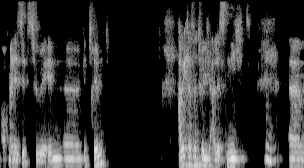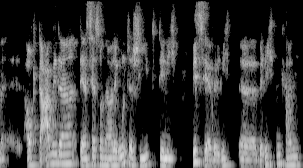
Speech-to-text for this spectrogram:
auf, meine Sitzhöhe hin äh, getrimmt, habe ich das natürlich alles nicht. Mhm. Ähm, auch da wieder der saisonale Unterschied, den ich bisher bericht, äh, berichten kann.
